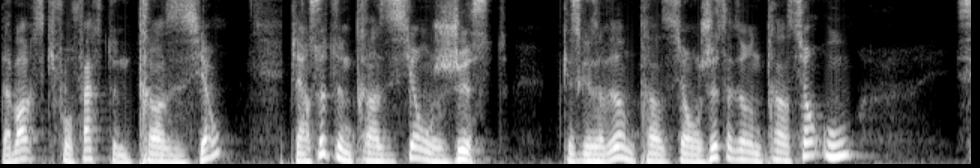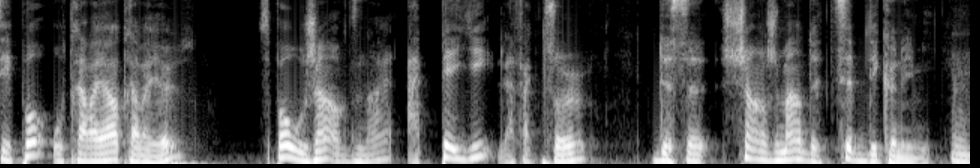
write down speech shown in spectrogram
d'abord, ce qu'il faut faire, c'est une transition, puis ensuite, une transition juste. Qu'est-ce que ça veut dire, une transition juste? C'est-à-dire une transition où c'est pas aux travailleurs, travailleuses, c'est pas aux gens ordinaires à payer la facture de ce changement de type d'économie. Hmm.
